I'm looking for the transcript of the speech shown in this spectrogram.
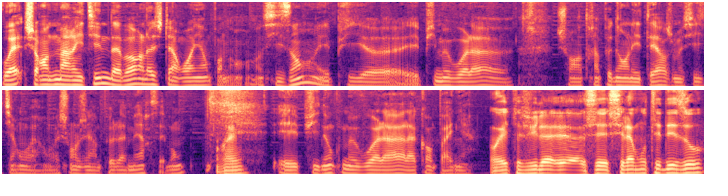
ouais. Ouais, Charente-Maritime d'abord. Là, j'étais à Royan pendant 6 ans. Et puis, euh, et puis me voilà. euh, je suis rentré un peu dans les terres. Je me suis dit, tiens, on va, on va changer un peu la mer, c'est bon. Ouais, Et puis, donc, me voilà à la campagne. ouais t'as vu, la- c'est c'est la montée des eaux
